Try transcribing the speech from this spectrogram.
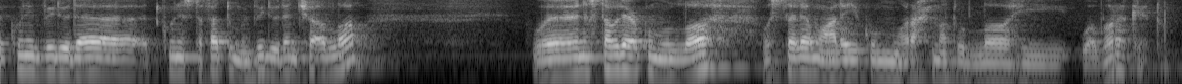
يكون الفيديو ده تكون استفدتم من الفيديو ده إن شاء الله. ونستودعكم الله. والسلام عليكم ورحمة الله وبركاته.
